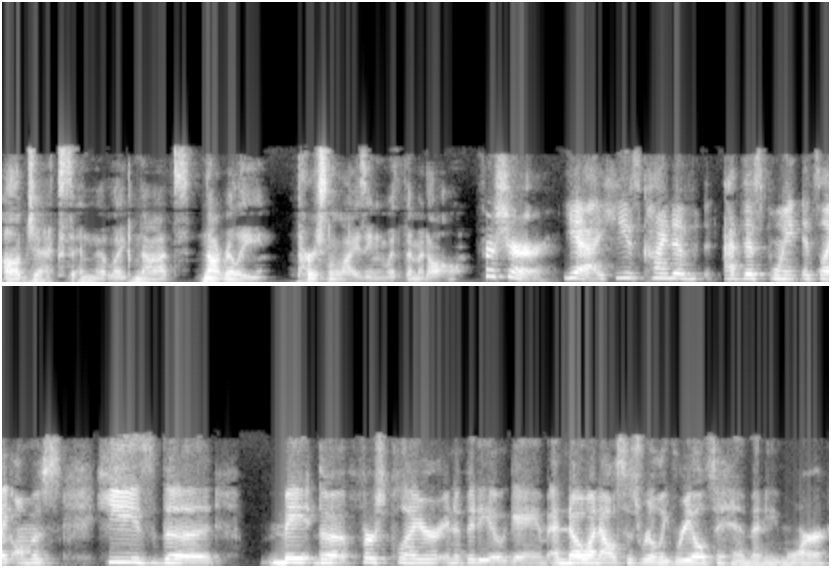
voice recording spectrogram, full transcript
objects and that like not not really personalizing with them at all. For sure. Yeah, he's kind of at this point it's like almost he's the ma- the first player in a video game and no one else is really real to him anymore.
